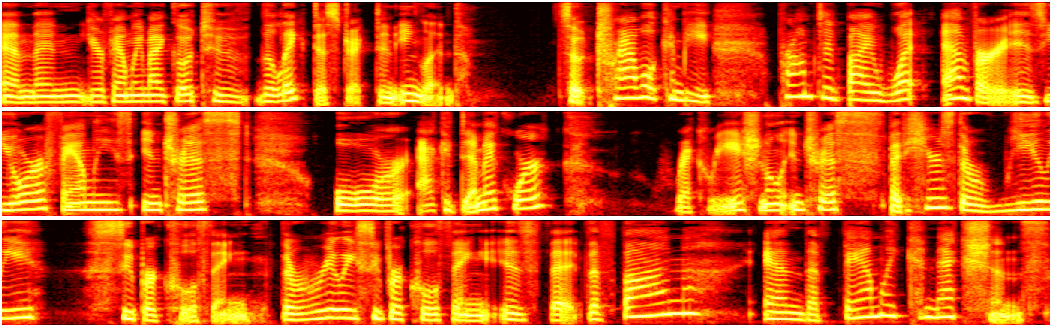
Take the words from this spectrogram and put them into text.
And then your family might go to the Lake District in England. So travel can be prompted by whatever is your family's interest or academic work, recreational interests. But here's the really super cool thing the really super cool thing is that the fun and the family connections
